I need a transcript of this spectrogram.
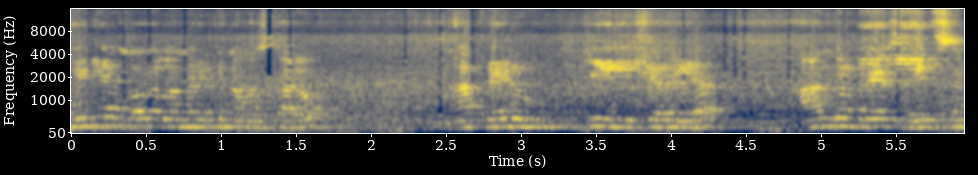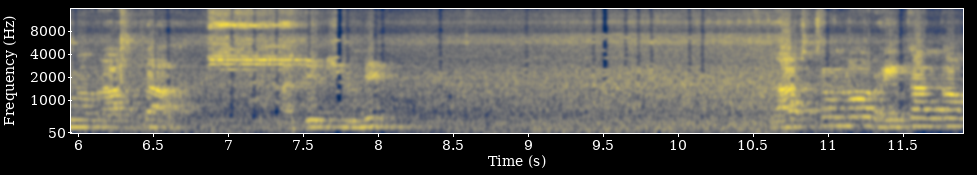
మీడియా సోదరులందరికీ నమస్కారం. నా పేరు జి ఈశ్వరయ్య. ఆంధ్రప్రదేశ్ రైతు సంఘం రాష్ట్ర అధ్యక్షుడిని. రాష్ట్రంలో రైతాంగం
